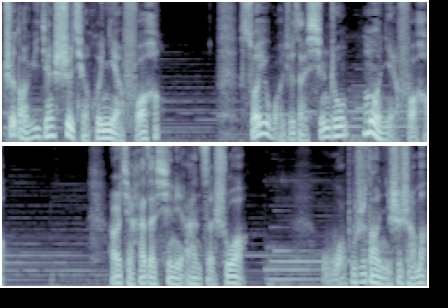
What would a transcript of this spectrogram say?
知道一件事情会念佛号，所以我就在心中默念佛号，而且还在心里暗自说：“我不知道你是什么。”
